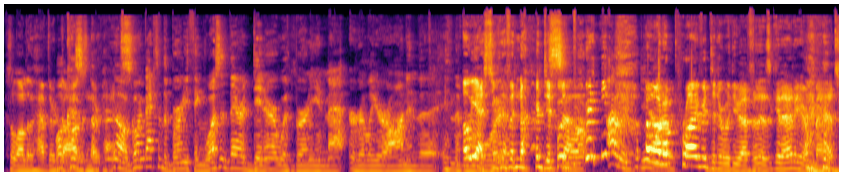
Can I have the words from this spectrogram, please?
because a lot of them have their well, dogs and their pets. no, going back to the Bernie thing, wasn't there a dinner with Bernie and Matt earlier on in the in the? oh yes, you reward? have another dinner So, with Bernie. I would- you I want know- a private dinner with you after this. Get out of here, Matt.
